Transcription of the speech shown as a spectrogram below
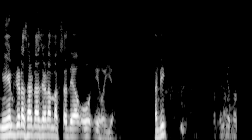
ਮੇਨ ਜਿਹੜਾ ਸਾਡਾ, ਜਿਹੜਾ ਮਕਸਦ ਆ, ਉਹ ਇਹੋ ਹੀ ਆ। ਹਾਂਜੀ? ਠੀਕ ਹੈ ਸਰ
